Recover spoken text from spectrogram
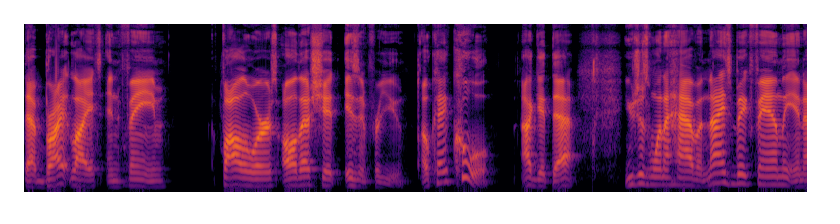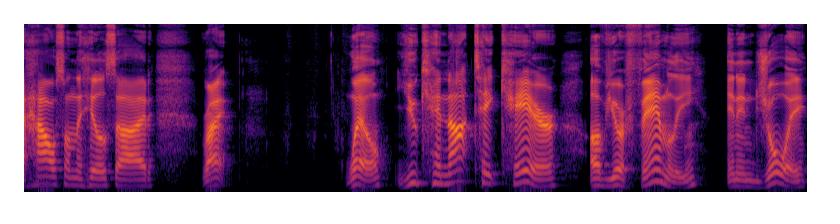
that bright lights and fame followers, all that shit isn't for you. Okay, cool. I get that. You just want to have a nice big family in a house on the hillside, right? Well, you cannot take care of your family and enjoy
